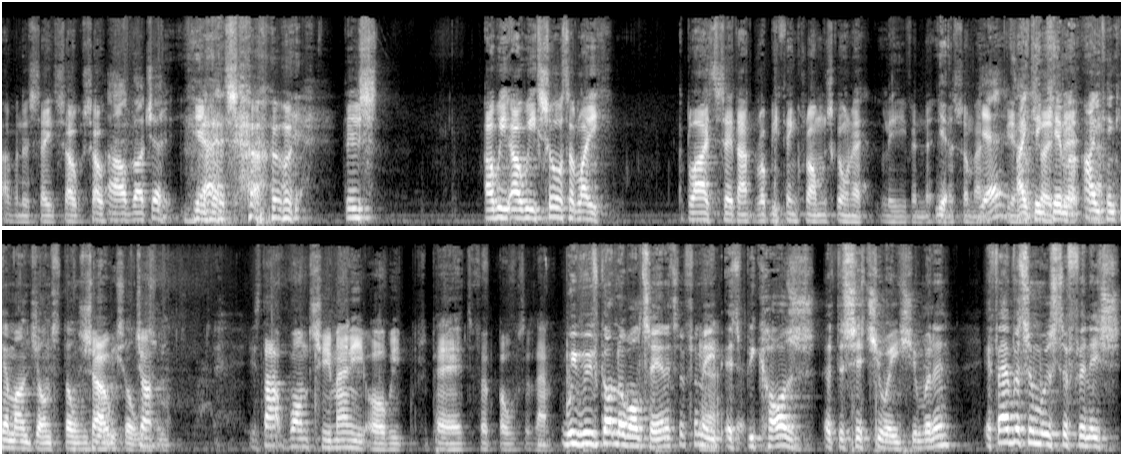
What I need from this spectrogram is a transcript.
having his say so. So Al Roger. Yeah. so there's are we are we sort of like obliged to say that we think Rom's going to leave in, yeah. in the summer? Yeah. You know, I think so him. The, I think him on John Stones. So John, is that one too many, or are we prepared for both of them? We we've got no alternative for yeah. me. It's because of the situation we're in. If Everton was to finish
